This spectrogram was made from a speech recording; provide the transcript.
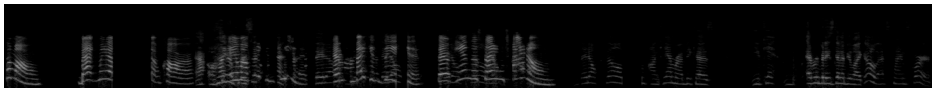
come on, back me up, Cara. A Am I making sense? They don't. Am I making they don't- sense? They're they in don't the film. same town. They don't film on camera because you can't. Everybody's gonna be like, "Oh, that's Times Square.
